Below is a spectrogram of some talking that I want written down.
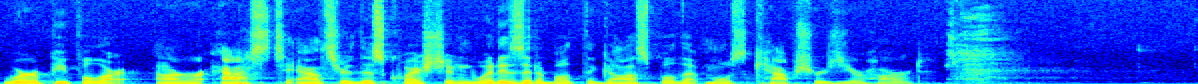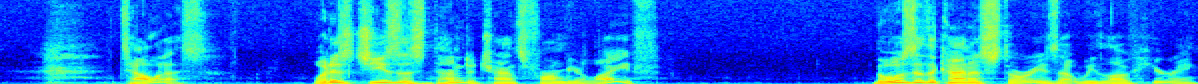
where people are, are asked to answer this question What is it about the gospel that most captures your heart? Tell us. What has Jesus done to transform your life? Those are the kind of stories that we love hearing.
